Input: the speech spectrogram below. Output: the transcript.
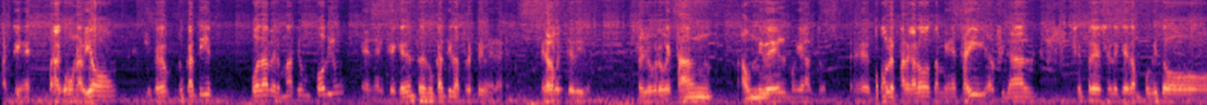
Martín está como un avión. Yo creo que Ducati puede haber más de un podium en el que queden entre Ducati las tres primeras. Era lo que te digo. O sea, yo creo que están a un nivel muy alto. Eh, Paul Espargaró también está ahí, al final siempre se le queda un poquito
